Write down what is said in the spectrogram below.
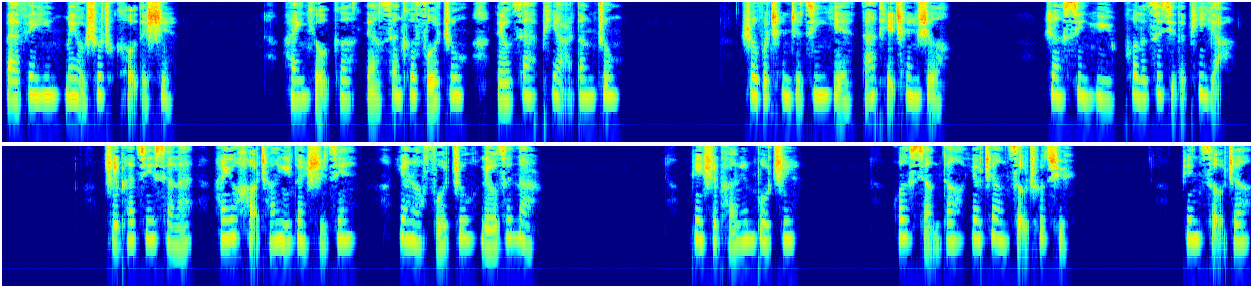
白飞鹰没有说出口的是，还有个两三颗佛珠留在屁眼当中。若不趁着今夜打铁趁热，让性欲破了自己的屁眼，只怕接下来还有好长一段时间要让佛珠留在那儿。便是旁人不知，光想到要这样走出去。边走着，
